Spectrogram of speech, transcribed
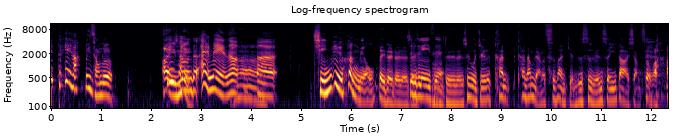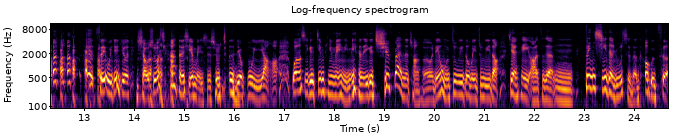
对呀，非常的暧昧，非常的暧昧。那呃。情欲横流，对对对对，是不是这个意思？对对对，所以我觉得看看他们两个吃饭，简直是人生一大享受啊！所以我就觉得小说家呢写美食书真的就不一样啊！光是一个《金瓶梅》里面的一个吃饭的场合，连我们注意都没注意到，竟然可以啊这个嗯分析的如此的透彻。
